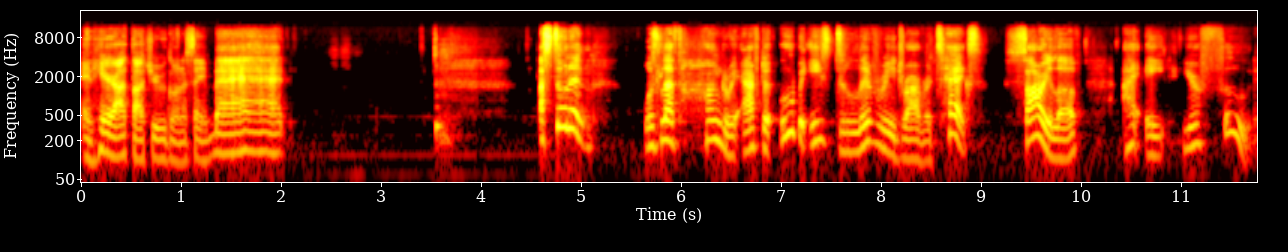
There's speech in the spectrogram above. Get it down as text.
And here I thought you were going to say bad. A student was left hungry after Uber Eats delivery driver texts Sorry, love, I ate your food.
